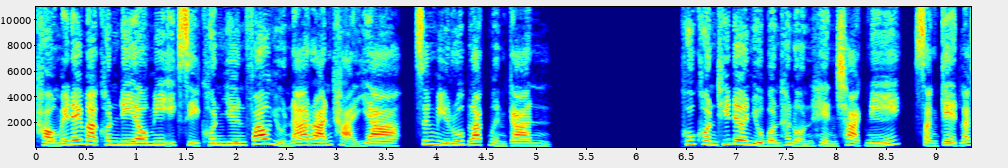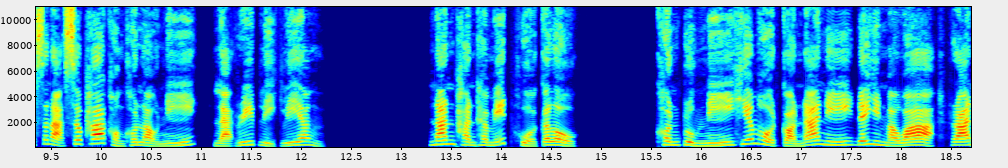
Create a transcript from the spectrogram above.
เขาไม่ได้มาคนเดียวมีอีกสี่คนยืนเฝ้าอยู่หน้าร้านขายยา ซึ่งมีรูปลักษณ์เหมือนกัน ผู้คนที่เดินอยู่บนถนนเห็นฉากนี้ สังเกตลักษณะเสื้อผ้าของคนเหล่านี้ และรีบหลีกเลี่ยง นั่นพันธมิตรหัวกะโหลกคนกลุ่มนี้เหี้ยมโหดก่อนหน้านี้ได้ยินมาว่า ร้าน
